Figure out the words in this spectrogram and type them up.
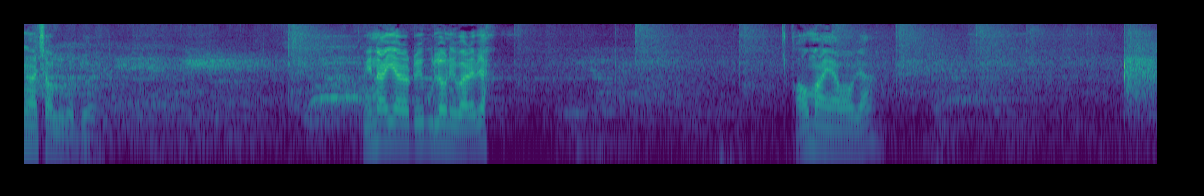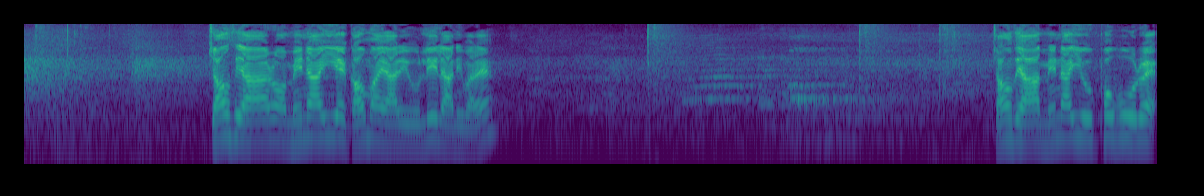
5 6လို့တော့ပြောတယ်မင်းသားကြီးကတော့တွေးဘူးလုံးနေပါတယ်ဗျာ ကောင်းမှရပါဗျာကျောင်းဆရာကတော့မင်းသားကြီးရဲ့ခေါင်းမာယာတွေကိုလေ့လာနေပါတယ်ကျောင်းဆရာကမင်းသားကြီးကိုဖုတ်ဖို့အတွက်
